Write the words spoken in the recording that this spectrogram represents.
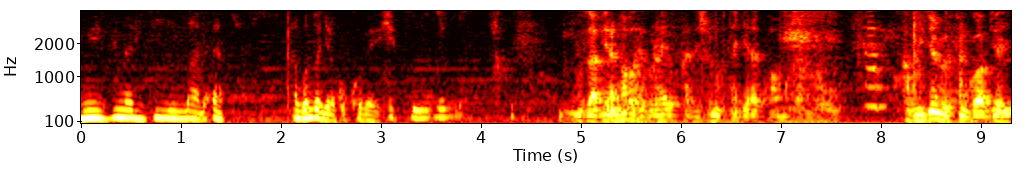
mu izina ry'imana ntabwo nzongera kukubeshya muzabyara nk'abaheburayo ukazisha no kutagera kwa muganga wowe. Ukabura ibyo byose ngo wabyaye.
